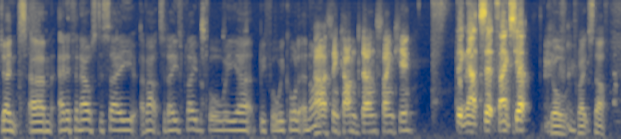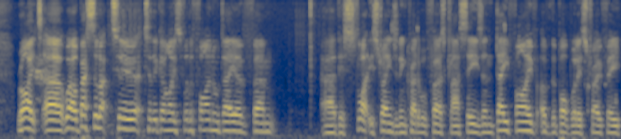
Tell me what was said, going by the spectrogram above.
Gents, um, anything else to say about today's play before we uh, before we call it a night? I think I'm done. Thank you. I think that's it. Thanks. Yep. Cool, great stuff. Right, uh, well, best of luck to to the guys for the final day of um, uh, this slightly strange and incredible first class season. Day five of the Bob Willis Trophy.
